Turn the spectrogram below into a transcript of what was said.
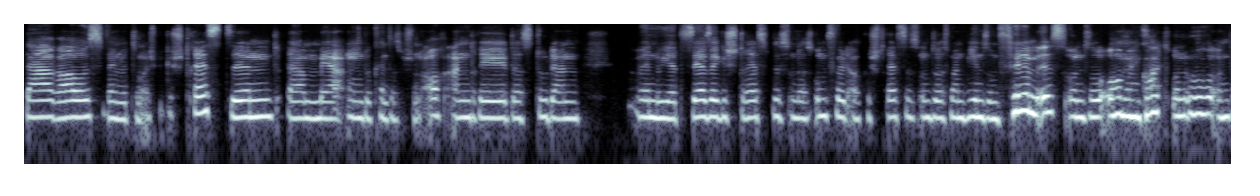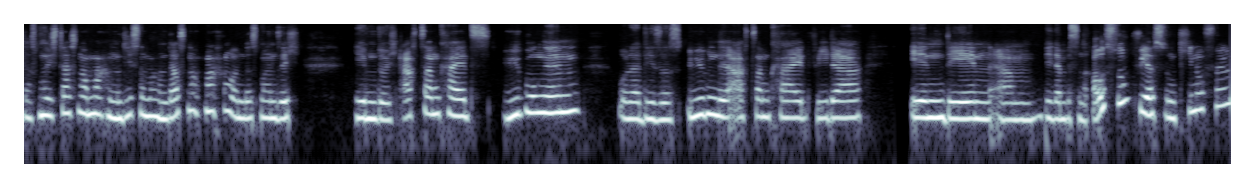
daraus, wenn wir zum Beispiel gestresst sind, ähm, merken, du kennst das schon auch, André, dass du dann wenn du jetzt sehr, sehr gestresst bist und das Umfeld auch gestresst ist und so, dass man wie in so einem Film ist und so, oh mein Gott, und oh, und das muss ich das noch machen und dies noch machen und das noch machen und dass man sich eben durch Achtsamkeitsübungen oder dieses Üben der Achtsamkeit wieder in den, ähm, wieder ein bisschen rauszoomt, wie aus so einem Kinofilm,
